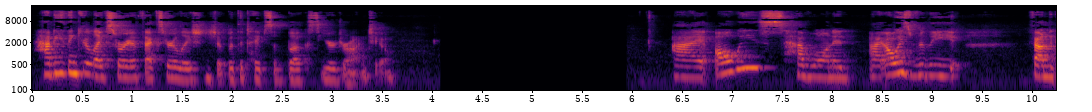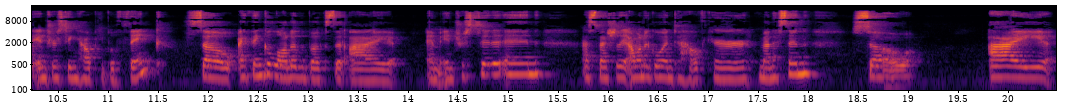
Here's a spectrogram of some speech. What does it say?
How do you think your life story affects your relationship with the types of books you're drawn to? I always have wanted, I always really found it interesting how people think. So I think a lot of the books that I am interested in, especially I want to go into healthcare medicine. So I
